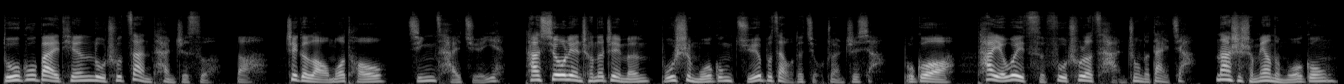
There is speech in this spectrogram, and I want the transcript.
独孤拜天露出赞叹之色，道：“这个老魔头精才绝艳，他修炼成的这门不是魔功，绝不在我的九转之下。不过，他也为此付出了惨重的代价。那是什么样的魔功？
